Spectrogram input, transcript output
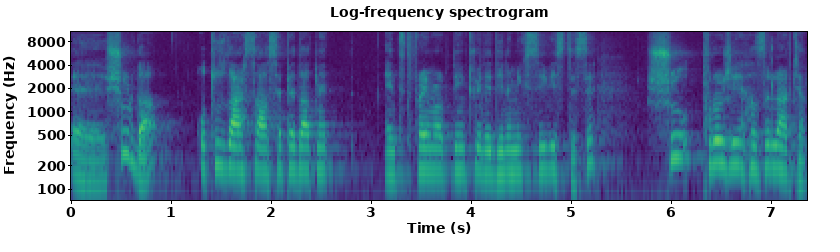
E, şurada 30 ders ASP.NET Entity Framework linki ile Dynamics CV sitesi şu projeyi hazırlarken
